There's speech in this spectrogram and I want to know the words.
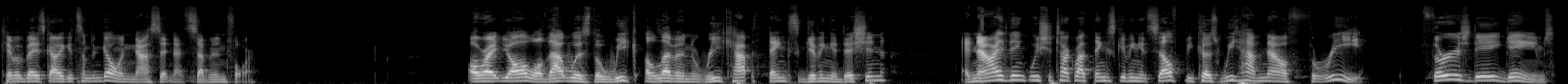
Tampa Bay's got to get something going. Now sitting at seven and four. All right, y'all. Well, that was the Week 11 recap Thanksgiving edition. And now I think we should talk about Thanksgiving itself because we have now three Thursday games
